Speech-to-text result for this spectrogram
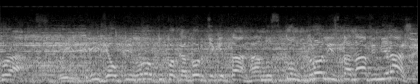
Bluegrass, o incrível piloto tocador de guitarra nos controles da nave Miragem.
